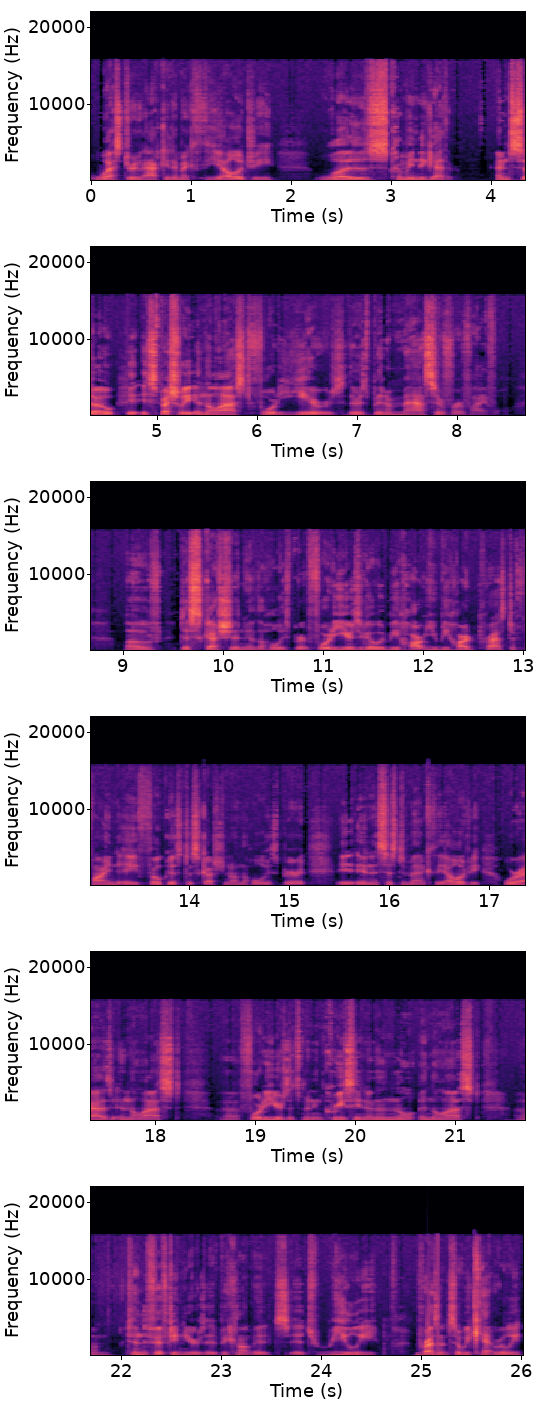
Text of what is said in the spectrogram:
Western academic theology was coming together. And so, especially in the last 40 years, there's been a massive revival of discussion of the Holy Spirit. 40 years ago, would be hard, you'd be hard pressed to find a focused discussion on the Holy Spirit in a systematic theology, whereas in the last uh, 40 years it's been increasing, and then in the, in the last um, 10 to 15 years it become it's it's really present. So we can't really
